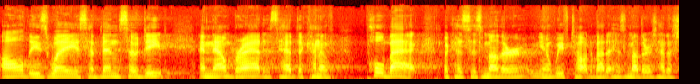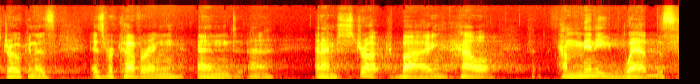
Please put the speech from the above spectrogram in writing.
all these ways have been so deep. And now Brad has had to kind of pull back because his mother, you know, we've talked about it, his mother's had a stroke and is, is recovering. And, uh, and I'm struck by how, how many webs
